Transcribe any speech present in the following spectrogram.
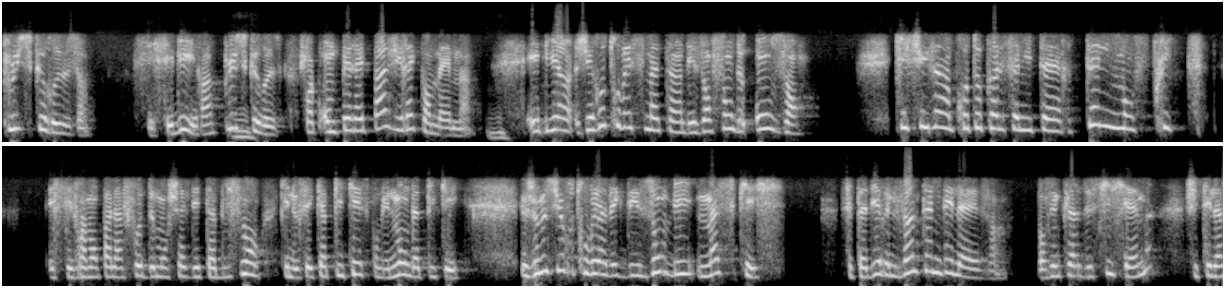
plus qu'heureuse. C'est c'est dire, hein, plus qu'heureuse. Je crois qu'on ne me paierait pas, j'irais quand même. Eh bien, j'ai retrouvé ce matin des enfants de 11 ans qui suivaient un protocole sanitaire tellement strict. Et c'est vraiment pas la faute de mon chef d'établissement qui ne fait qu'appliquer ce qu'on lui demande d'appliquer. que Je me suis retrouvée avec des zombies masqués, c'est-à-dire une vingtaine d'élèves dans une classe de sixième. J'étais la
